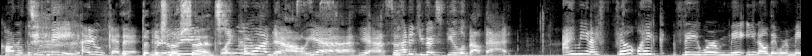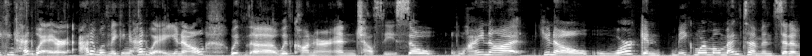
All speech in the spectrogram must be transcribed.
Connor live with me." I don't get it. That makes no sense. Like, come on now. Yeah, yeah. So how did you guys feel about that? I mean, I felt like they were, ma- you know, they were making headway, or Adam was making a headway, you know, with uh, with Connor and Chelsea. So why not, you know, work and make more momentum instead of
